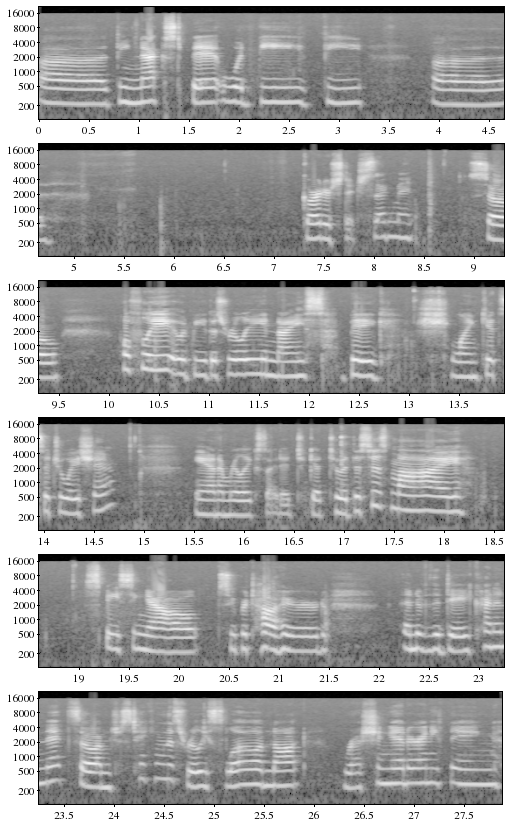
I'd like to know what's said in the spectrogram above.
uh, the next bit would be the uh, garter stitch segment. So hopefully it would be this really nice big blanket situation and I'm really excited to get to it. This is my spacing out, super tired, end of the day kind of knit so I'm just taking this really slow. I'm not rushing it or anything.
